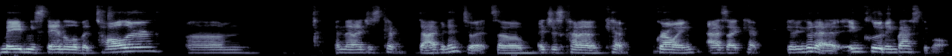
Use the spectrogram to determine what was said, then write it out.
made me stand a little bit taller. Um, and then I just kept diving into it. So it just kind of kept growing as I kept getting good at it, including basketball.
